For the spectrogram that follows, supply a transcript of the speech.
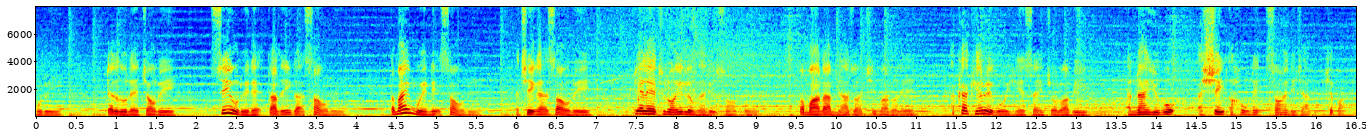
မှုတွေတက္ကသိုလ်နဲ့ကျောင်းတွေဆေးရုံတွေနဲ့တာသနိကအဆောက်အုံတွေတမိုင်းမွေနဲ့အဆောက်အုံတွေအခြေခံအဆောက်အုံတွေပြည်내ထူထောင်ရေးလုပ်ငန်းတွေဆောဖို့ပမာဏများစွာကြီးမားတော့လဲအခက်အခဲတွေကိုရင်ဆိုင်ကျော်လွှားပြီး အနိုင်ယူဖို့အရှိန်အဟုန်နဲ့ဆောင်ရွက်နေကြပြီဖြစ်ပါတယ်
